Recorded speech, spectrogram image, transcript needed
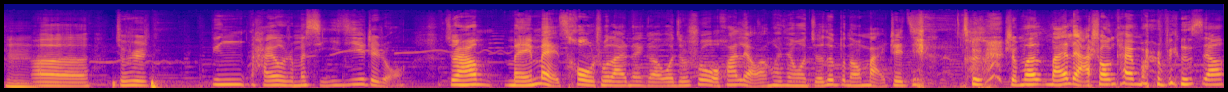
嗯，呃，就是冰还有什么洗衣机这种，就然后每每凑出来那个，我就说我花两万块钱，我绝对不能买这几，就是什么买俩双开门冰箱，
